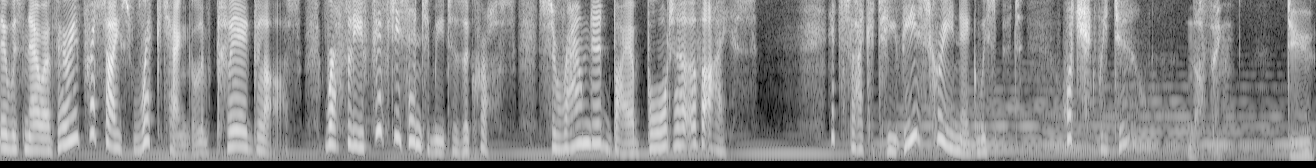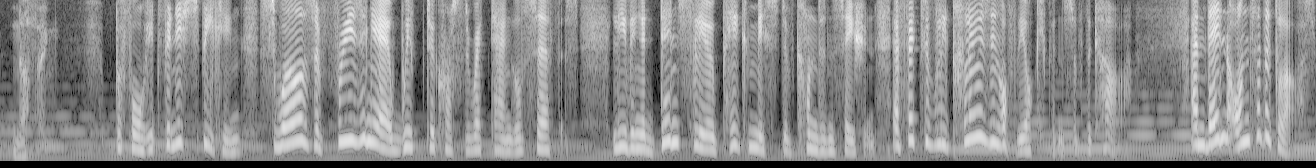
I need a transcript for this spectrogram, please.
There was now a very precise rectangle of clear glass, roughly 50 centimetres across, surrounded by a border of ice. It's like a TV screen, Egg whispered. What should we do? Nothing. Do nothing. Before he'd finished speaking, swirls of freezing air whipped across the rectangle's surface, leaving a densely opaque mist of condensation, effectively closing off the occupants of the car. And then onto the glass,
